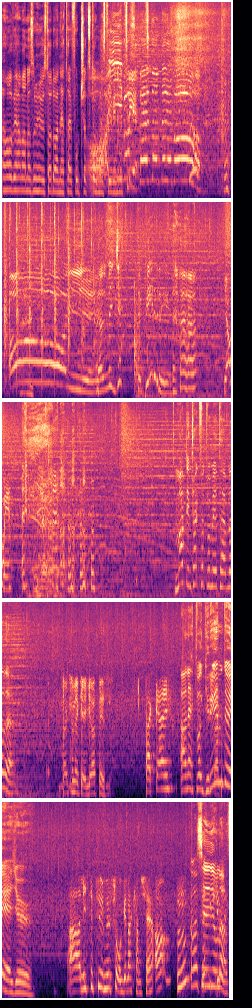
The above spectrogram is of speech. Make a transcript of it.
har vi Havanna som huvudstad och Anette är fortsatt stormästare i nummer tre. spännande det var! Oj! Jag var jättepirrig. Jag med. Martin, tack för att du var med och tävlade. Tack så mycket. Grattis. Tackar. Anette, vad grym du är ju. Ja, lite tur med frågorna kanske. Ja. Mm. Vad säger Jonas?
